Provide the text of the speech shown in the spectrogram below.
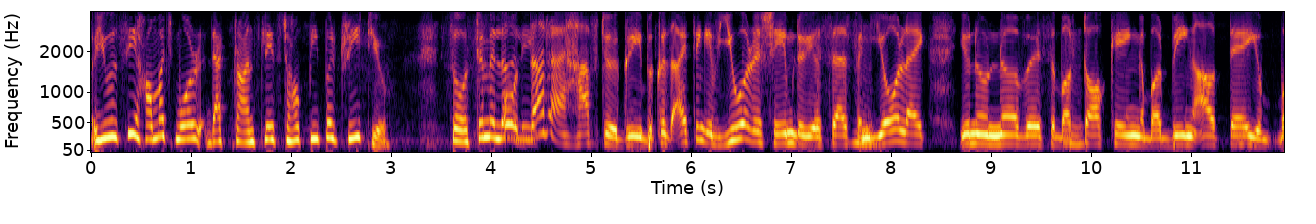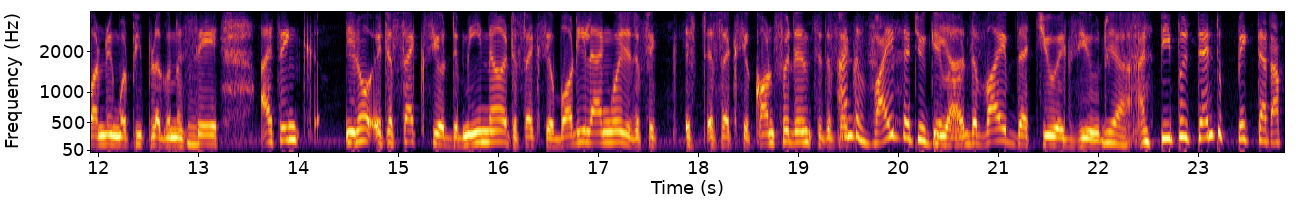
you will see how much more that translates to how people treat you. So similarly, Oh, that I have to agree because I think if you are ashamed of yourself and Hmm. you're like, you know, nervous about talking, about being out there, you're wondering what people are going to say, I think, you know, it affects your demeanor, it affects your body language, it, affect, it affects your confidence, it affects and the vibe that you give yeah, out. the vibe that you exude. Yeah, and people tend to pick that up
